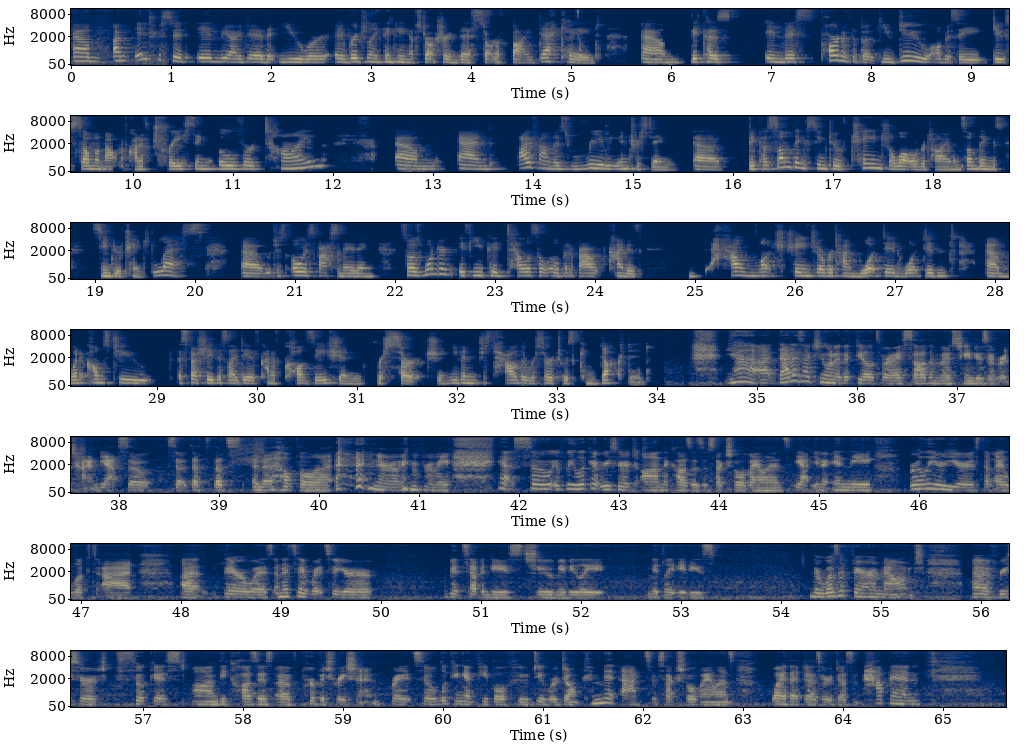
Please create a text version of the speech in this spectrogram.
Yeah. Um, I'm interested in the idea that you were originally thinking of structuring this sort of by decade, um, because in this part of the book, you do obviously do some amount of kind of tracing over time. Um, and I found this really interesting uh, because some things seem to have changed a lot over time and some things seem to have changed less uh, which is always fascinating. So I was wondering if you could tell us a little bit about kind of how much changed over time, what did, what didn't, um, when it comes to especially this idea of kind of causation research and even just how the research was conducted. Yeah, uh, that is actually one of the fields where I saw the most changes over time. Yeah, so so that's that's a helpful uh, narrowing for me. Yeah, so if we look at research on the causes of sexual violence, yeah, you know, in the earlier years that I looked at, uh, there was, and I'd say right, so you're mid 70s to maybe late mid late 80s there was a fair amount of research focused on the causes of perpetration, right? So, looking at people who do or don't commit acts of sexual violence, why that does or doesn't happen.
